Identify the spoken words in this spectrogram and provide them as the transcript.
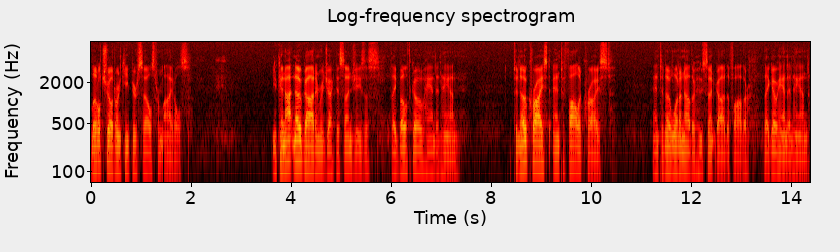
Little children, keep yourselves from idols. You cannot know God and reject his Son Jesus. They both go hand in hand. To know Christ and to follow Christ, and to know one another who sent God the Father. They go hand in hand.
